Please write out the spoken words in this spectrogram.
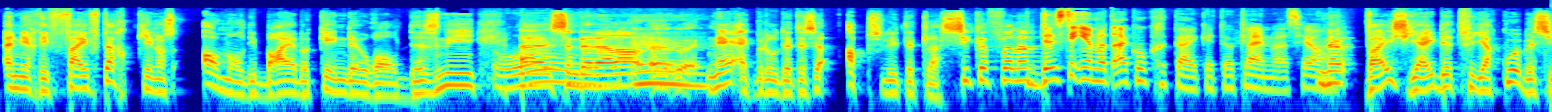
In 1950 ken ons almal die baie bekende Walt Disney oh, uh Cinderella. Uh, mm. Uh, nee, ek bedoel dit is 'n absolute klassieke film. Dis die een wat ek ook gekyk het toe ek klein was, ja. Nou, wys jy dit vir Jakobus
